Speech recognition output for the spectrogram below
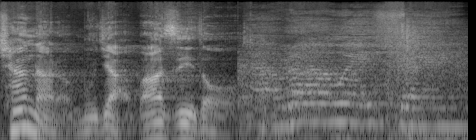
ချမ်းသာတော်မူကြပါစေသော Our way,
